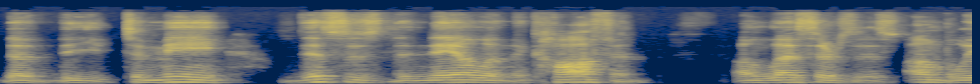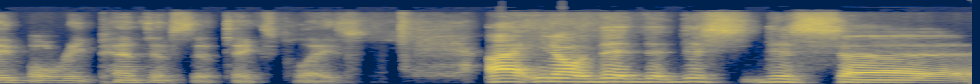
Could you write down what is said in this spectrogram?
the the to me, this is the nail in the coffin, unless there's this unbelievable repentance that takes place. I, you know, the, the, this this uh,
